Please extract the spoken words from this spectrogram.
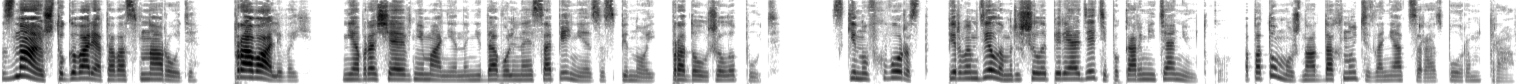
Знаю, что говорят о вас в народе. Проваливай. Не обращая внимания на недовольное сопение за спиной, продолжила путь. Скинув хворост, первым делом решила переодеть и покормить Анютку, а потом можно отдохнуть и заняться разбором трав.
